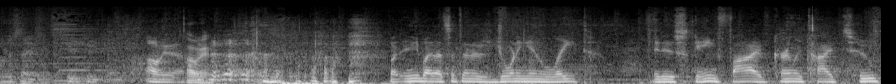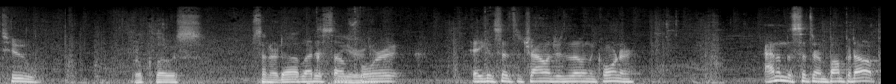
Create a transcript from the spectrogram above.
We're saying it's two two games. Oh yeah. Oh, but anybody that's sitting there is joining in late. It is game five, currently tied two two. Real close. Centered up. Lettuce up cleared. for it. Hagen sends the challenger though in the corner. Adam to sit there and bump it up.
